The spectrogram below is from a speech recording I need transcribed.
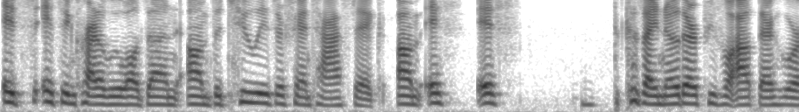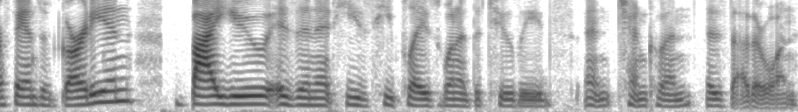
it's it's incredibly well done. Um, the two leads are fantastic. Um, if if because I know there are people out there who are fans of Guardian, Yu is in it. He's he plays one of the two leads, and Chen Kun is the other one.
